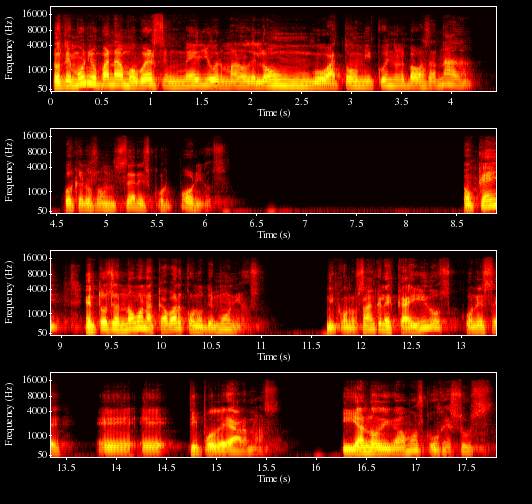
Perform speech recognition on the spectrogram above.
Los demonios van a moverse en medio, hermano, del hongo atómico y no les va a pasar nada, porque no son seres corpóreos. ¿Ok? Entonces no van a acabar con los demonios, ni con los ángeles caídos, con ese eh, eh, tipo de armas. Y ya no digamos con Jesús,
